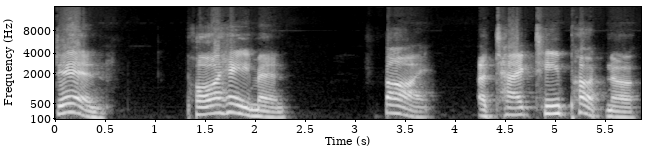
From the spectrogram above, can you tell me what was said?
did Paul Heyman find a tag team partner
